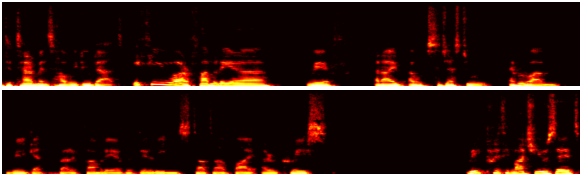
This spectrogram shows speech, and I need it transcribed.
determines how we do that. If you are familiar with, and I, I would suggest to everyone, we get very familiar with the Lean Startup by Eric Ries we pretty much use it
